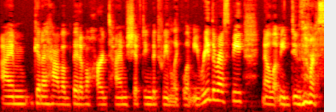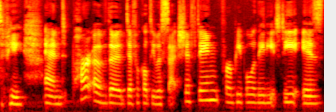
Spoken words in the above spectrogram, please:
I'm going to have a bit of a hard time shifting between like, let me read the recipe. Now let me do the recipe. And part of the difficulty with set shifting for people with ADHD is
